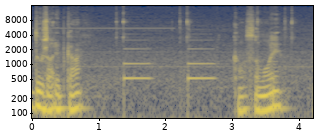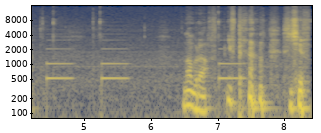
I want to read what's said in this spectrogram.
Duża rybka. Konsumuj. Dobra, w, i w,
